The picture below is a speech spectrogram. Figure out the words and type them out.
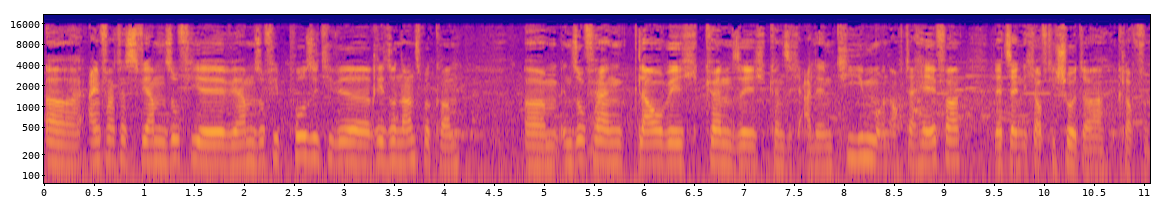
Äh, einfach, dass wir haben so viel, wir haben so viel positive Resonanz bekommen. Ähm, insofern glaube ich, können sich, können sich alle im Team und auch der Helfer letztendlich auf die Schulter klopfen.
